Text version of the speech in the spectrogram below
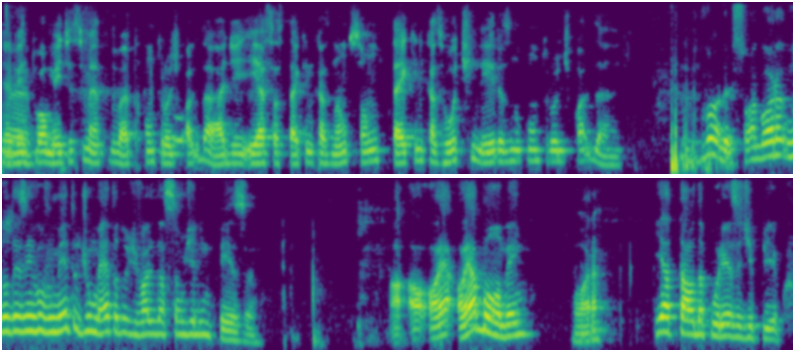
É. Eventualmente esse método vai para o controle de qualidade, e essas técnicas não são técnicas rotineiras no controle de qualidade. Wanderson, agora no desenvolvimento de um método de validação de limpeza. Olha, olha a bomba, hein? Bora. E a tal da pureza de pico?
